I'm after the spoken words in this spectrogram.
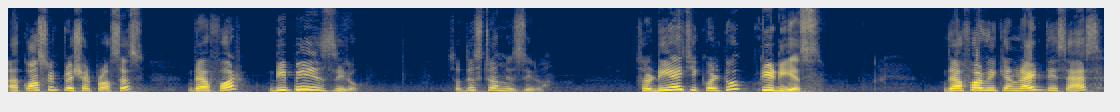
a constant pressure process therefore, dP is 0. So, this term is 0. So, dH equal to TdS therefore, we can write this as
